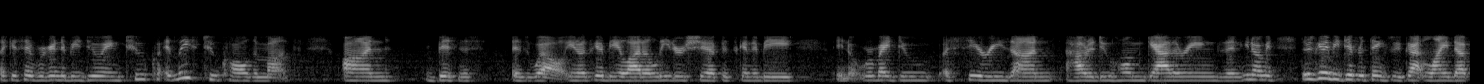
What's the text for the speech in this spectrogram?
like I said, we're going to be doing two, at least two calls a month on business as well. You know, it's going to be a lot of leadership. It's going to be you know, we might do a series on how to do home gatherings and you know, I mean, there's going to be different things we've got lined up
